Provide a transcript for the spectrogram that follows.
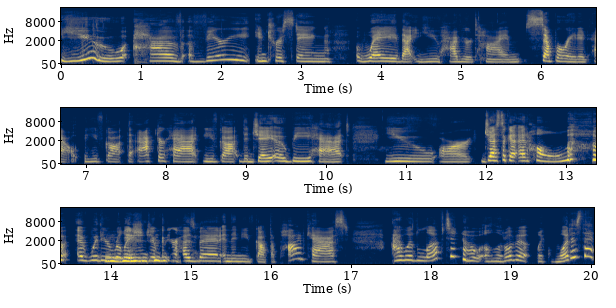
you have a very interesting way that you have your time separated out. You've got the actor hat, you've got the JOB hat, you are Jessica at home with your mm-hmm. relationship with your husband, and then you've got the podcast. I would love to know a little bit like what does that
